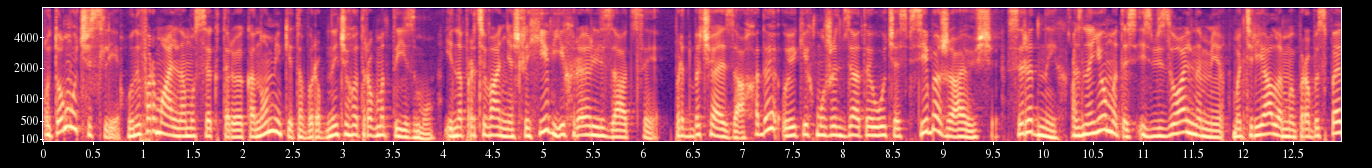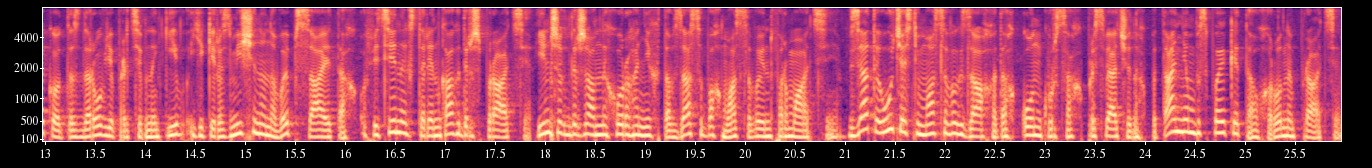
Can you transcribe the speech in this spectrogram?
у тому числі у неформальному секторі економіки та виробничого травматизму і напрацювання шляхів їх реалізації, передбачає заходи, у яких можуть взяти участь всі бажаючі. Серед них ознайомитись із візуальними матеріалами про безпеку та здоров'я працівників, які розміщені на веб-сайтах, офіційних сторінках держпраці, інших державних органів та в засобах масової інформації, взяти участь у масових заходах, конкурсах, присвячених питанням безпеки та охорони праці.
